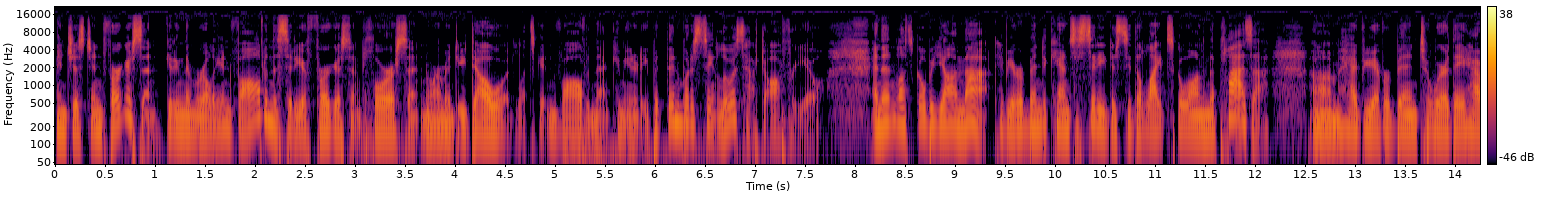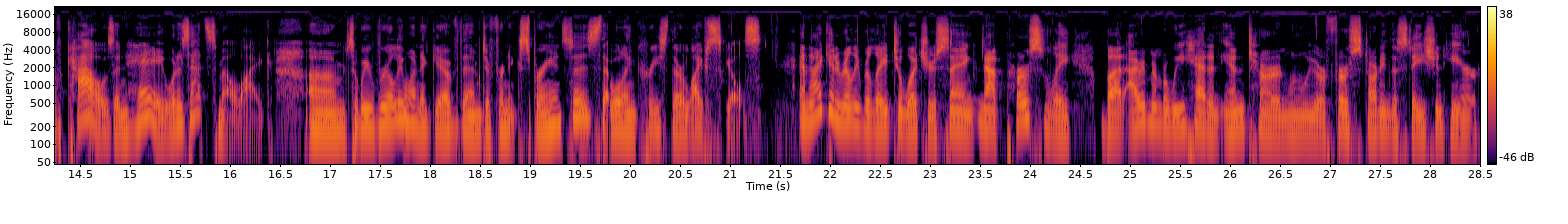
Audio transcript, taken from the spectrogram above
and just in Ferguson, getting them really involved in the city of Ferguson, Florissant, Normandy, Dellwood. Let's get involved in that community. But then what does St. Louis have to offer you? And then let's go beyond that. Have you ever been to Kansas City to see the lights go on in the plaza? Um, have you ever been to where they have cows and hay? What does that smell like? Um, so we really want to give them different experiences that will increase their life skills. And I can really relate to what you're saying, not personally, but I remember we had an intern when we were first starting the station here,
